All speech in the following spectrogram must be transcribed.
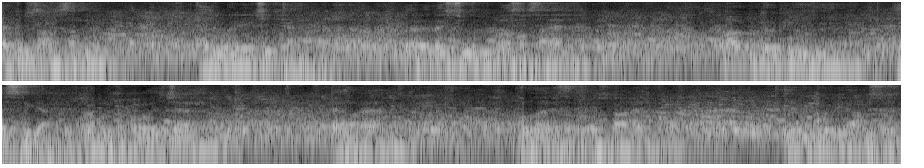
ee ku saabsan xilwareejinta laba mas'uul oo sarsane waa guddoomiyihii xisbiga gobolka maroodijeex ee hore mudane saciid busbaane iyo guddoomiyaha cusub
